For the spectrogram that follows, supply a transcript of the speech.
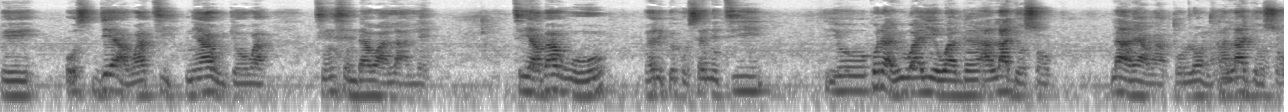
pé ó jẹ́ àwátì ní àwùjọ wa tí ń sì ń dá wàhálà lẹ̀ tí a bá wò ó bẹ́ẹ̀ rí i pé kò sẹ́ni tí yóò kódà wíwáyé wa gan alájọsọ láàárín àwọn àtọlọ́run alájọsọ.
